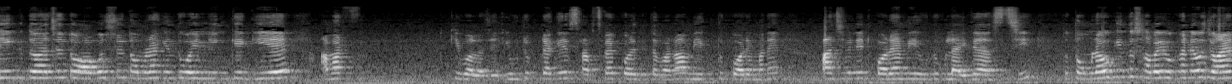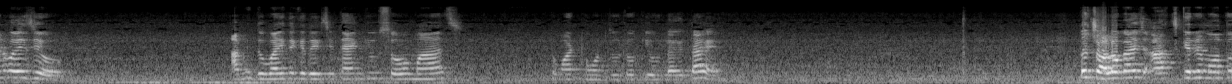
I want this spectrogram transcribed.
লিংক দেওয়া আছে, তো অবশ্যই তোমরা কিন্তু ওই লিংকে গিয়ে আমার কি বলা যায় ইউটিউবটাকে সাবস্ক্রাইব করে দিতে পারো। আমি একটু পরে মানে পাঁচ মিনিট পরে আমি ইউটিউব লাইভে আসছি। তো তোমরাও কিন্তু সবাই ওখানেও জয়েন হয়ে যেও। আমি দুবাই থেকে দেখছি। থ্যাংক ইউ সো মাচ তোমার ঠোঁট দুটো কিউট লাগে, তাই? তো চলো গাইজ আজকের মতো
